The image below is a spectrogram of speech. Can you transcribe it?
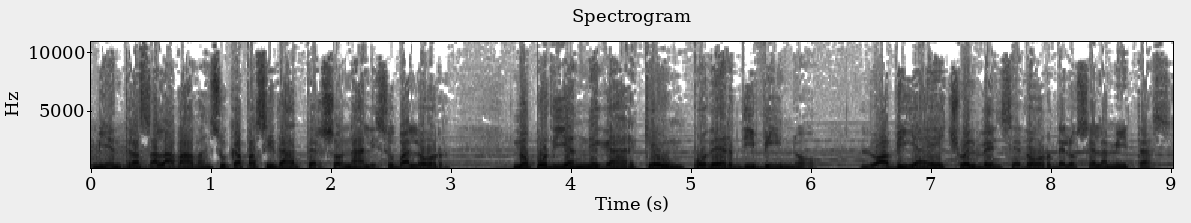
Mientras alababan su capacidad personal y su valor, no podían negar que un poder divino lo había hecho el vencedor de los elamitas.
